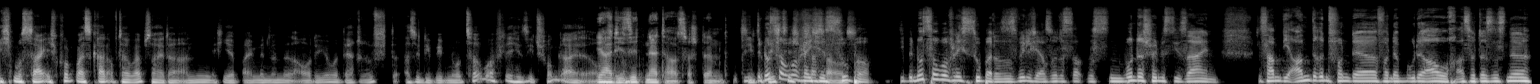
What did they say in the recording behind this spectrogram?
ich muss sagen, ich gucke mir es gerade auf der Webseite an, hier bei Minimal Audio, der Rift, also die Benutzeroberfläche sieht schon geil aus. Ja, die ne? sieht nett aus, das stimmt. Die Sieht Benutzeroberfläche ist klasse aus. super. Die Benutzeroberfläche ist super. Das ist wirklich, also das, das ist ein wunderschönes Design. Das haben die anderen von der von der Bude auch. Also das ist eine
